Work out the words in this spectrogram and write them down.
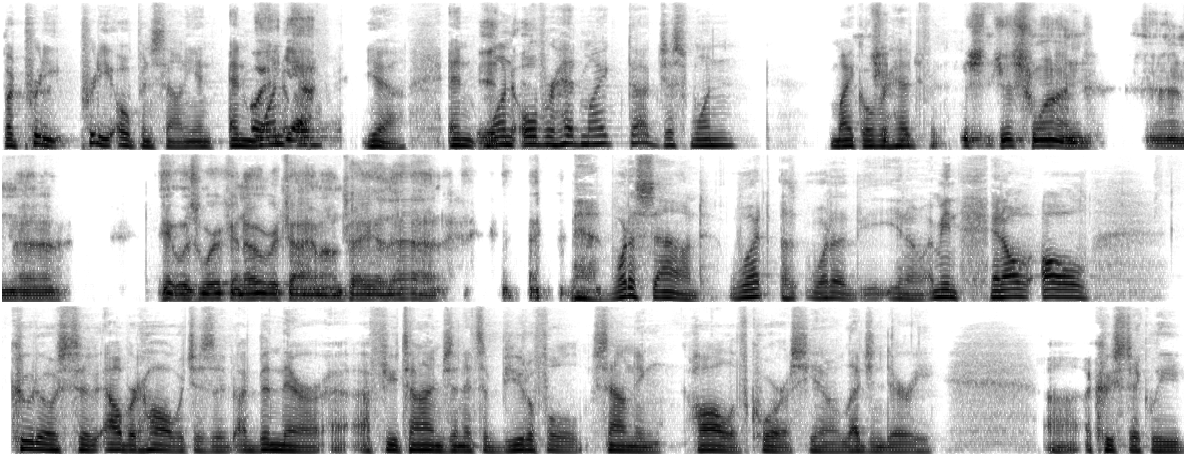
But pretty pretty open sounding and and Well, one yeah. over- yeah and It- one overhead mic, Doug. Just one mic overhead for Just, just one, and uh, it was working overtime. I'll tell you that. man what a sound what a what a you know i mean and all all kudos to albert hall which is i've been there a, a few times and it's a beautiful sounding hall of course you know legendary uh, acoustically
